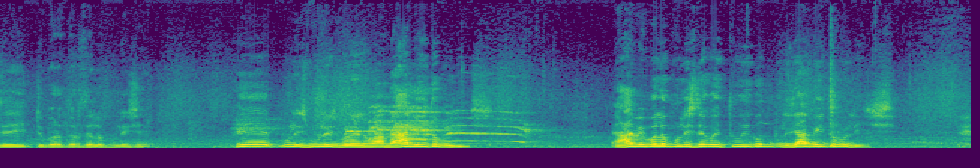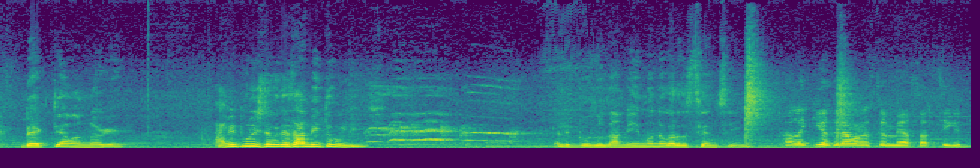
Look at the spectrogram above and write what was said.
যে একটু পরে ধরছিল পুলিশে। হে পুলিশ মুলিশ বলে আমি, আমিই তো পুলিশ। আমি বলে পুলিশ কই, তুই কোন পুলিশ? আমিই তো পুলিশ। ব্যক্তি আমার নগে। আমি পুলিশ কইতাছি আমিই তো পুলিশ। তাহলে বুঝো যে আমি মনে করো সেন্সিং হালাই কি আছে আমার কাছে ম্যাচ আর সিগারেট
